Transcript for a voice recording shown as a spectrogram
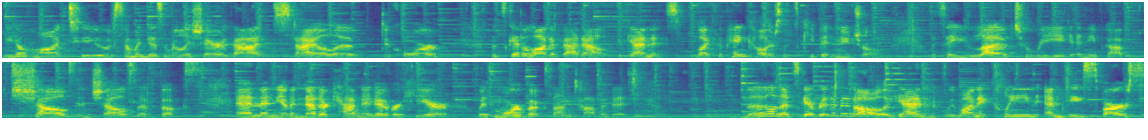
We don't want to, if someone doesn't really share that style of decor, let's get a lot of that out. Again, it's like the paint colors, let's keep it neutral. Let's say you love to read and you've got shelves and shelves of books. And then you have another cabinet over here with more books on top of it. No, let's get rid of it all. Again, we want it clean, empty, sparse.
